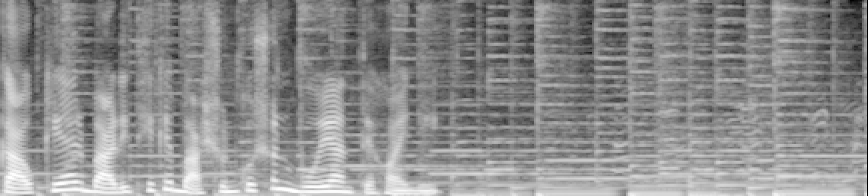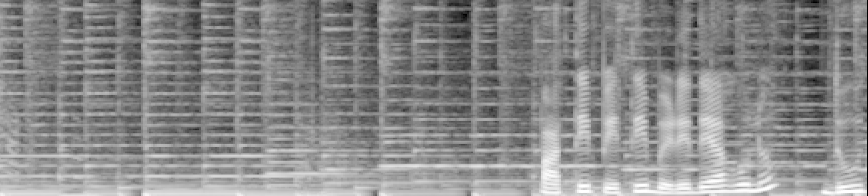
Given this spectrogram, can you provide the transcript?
কাউকে আর বাড়ি থেকে বাসনকোসন বয়ে আনতে হয়নি। পাতে পেতে বেড়ে দেয়া হলো দুধ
